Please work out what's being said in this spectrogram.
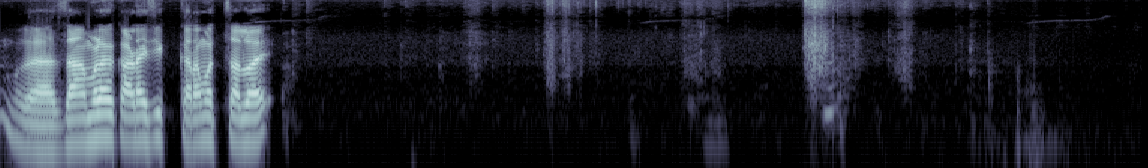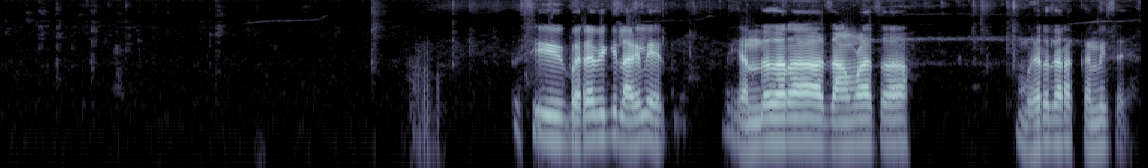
जांभळ जांभळं काढायची करामत चालू आहे. तशी बऱ्यापैकी लागली आहेत. यंदा जरा जांभळाचा भर जरा कमीच आहे.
